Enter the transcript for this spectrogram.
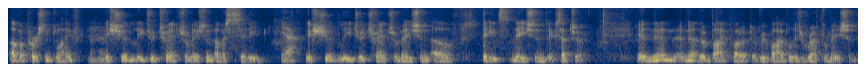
of a person's life. It should lead to transformation of a city. Yeah. It should lead to a transformation of states, nations, etc. And then another byproduct of revival is reformation.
